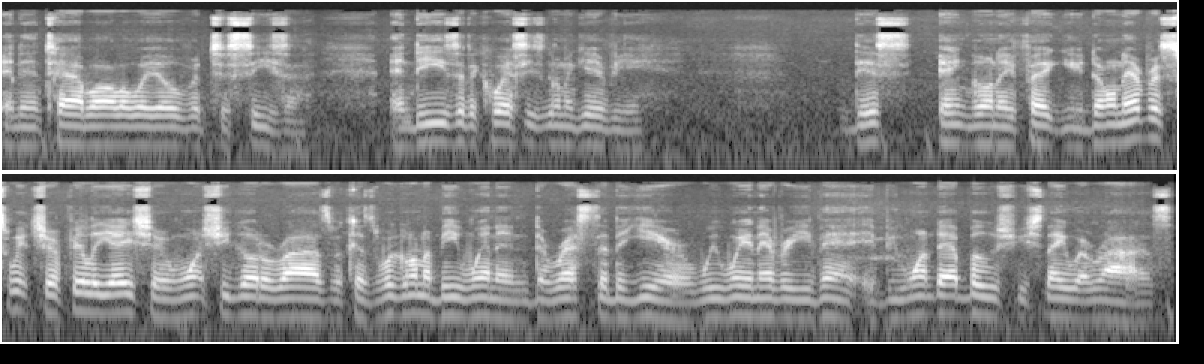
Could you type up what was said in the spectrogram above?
and then tab all the way over to season. And these are the quests he's going to give you. This ain't going to affect you. Don't ever switch your affiliation once you go to Rise because we're going to be winning the rest of the year. We win every event. If you want that boost, you stay with Rise.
